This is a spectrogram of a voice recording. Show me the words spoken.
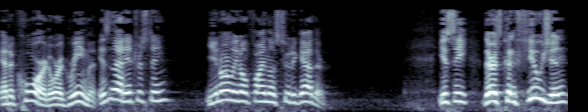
and accord or agreement. Isn't that interesting? You normally don't find those two together. You see, there's confusion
